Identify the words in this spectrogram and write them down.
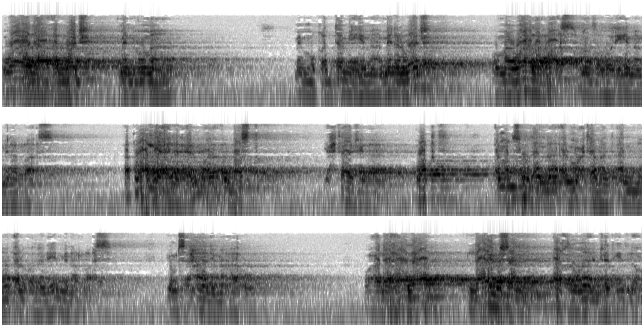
والى الوجه منهما من مقدمهما من الوجه وما والى الرأس من ظهورهما من الرأس. أقوال لأهل العلم والبسط يحتاج إلى وقت. المقصود أن المعتمد أن الأذنين من الرأس يمسحان معه. وعلى هذا لا يسن أخذ ماء جديد له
